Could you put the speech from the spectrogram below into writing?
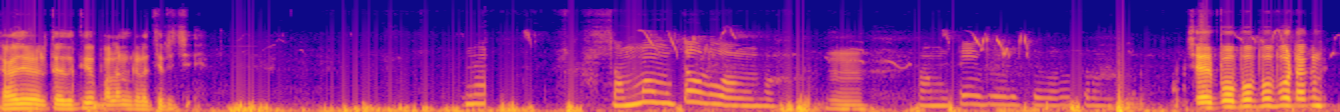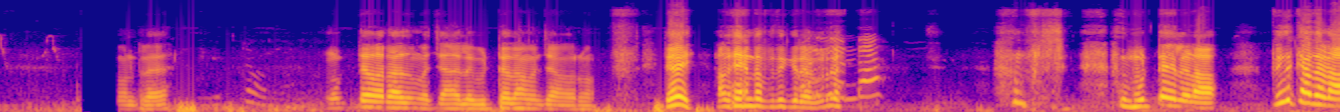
சகதியோட இழுத்ததுக்கு பலன் கிடச்சிருச்சு. செம்ம முட்டை ம். முட்டையை சரி போ போ போ போ டக்குன்னு. பண்ணுற முட்டை வராது மச்சான் அதில் விட்டை தான் மச்சான் வரும். டேய் அதை ஏன்டா பிதுக்குற? அது முட்டை இல்லைடா. பிதுக்காதடா.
